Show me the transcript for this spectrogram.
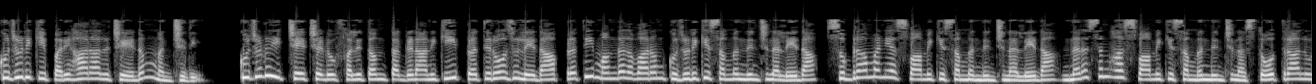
కుజుడికి పరిహారాలు చేయడం మంచిది. కుజుడు ఇచ్చే చెడు ఫలితం తగ్గడానికి ప్రతిరోజు లేదా ప్రతి మంగళవారం కుజుడికి సంబంధించిన లేదా సుబ్రహ్మణ్య స్వామికి సంబంధించిన లేదా నరసింహ స్వామికి సంబంధించిన స్తోత్రాలు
